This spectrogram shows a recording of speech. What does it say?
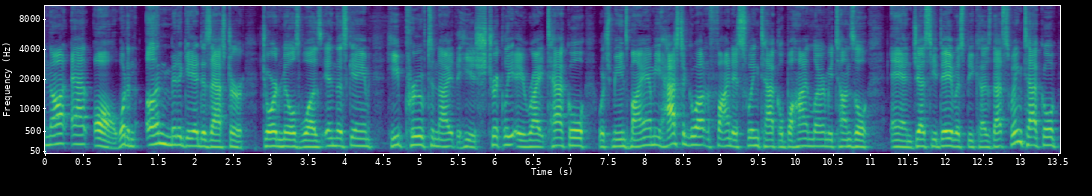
Not at all. What an unmitigated disaster Jordan Mills was in this game. He proved tonight that he is strictly a right tackle, which means Miami has to go out and find a swing tackle behind Laremy Tunsil and Jesse Davis because that swing tackle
